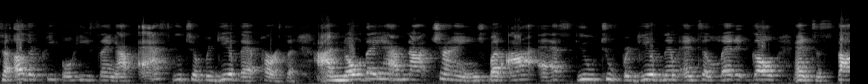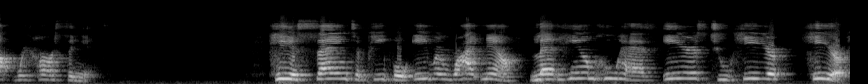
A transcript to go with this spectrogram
To other people, He's saying, I've asked you to forgive that person. I know they have not changed, but I ask you to forgive them and to let it go and to stop rehearsing it. He is saying to people, even right now, let him who has ears to hear, hear.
